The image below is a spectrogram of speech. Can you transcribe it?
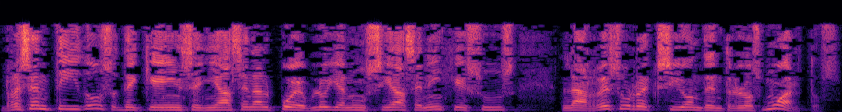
resentidos de que enseñasen al pueblo y anunciasen en Jesús la resurrección de entre los muertos.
